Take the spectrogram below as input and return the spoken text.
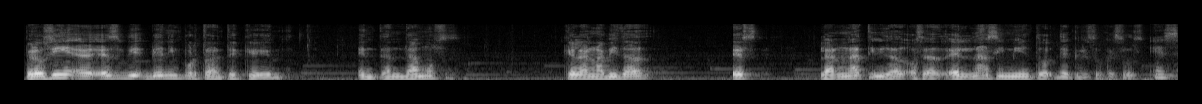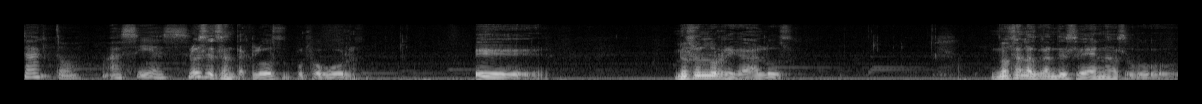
pero sí, eh, es bien, importante que entendamos que la Navidad es la natividad, o sea, el nacimiento de Cristo Jesús. Exacto, así es. No es el Santa Claus, por favor. Eh, no son los regalos. No son las grandes cenas. O,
